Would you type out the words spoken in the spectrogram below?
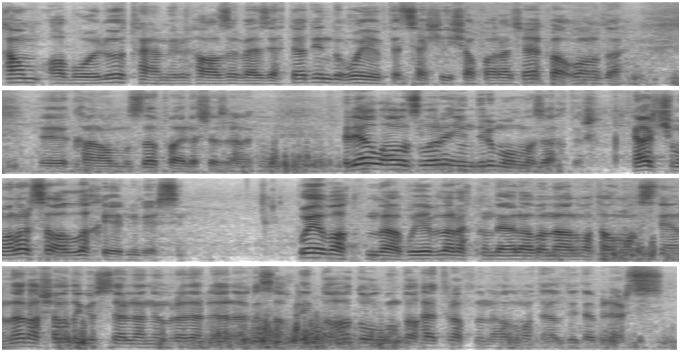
tam aboylu, təmiri hazır vəziyyətdədir. İndi o evdə çəkiliş aparacaq və onu da e, kanalımızda paylaşacağıq. Real alıcılara endirim olunacaqdır. Hər kim alarsa Allah xeyrini versin. Bu ev haqqında, bu evlər haqqında əlavə məlumat almaq istəyənlər aşağıda göstərilən nömrələrlə əlaqə saxlayıb daha dolğun, daha ətraflı məlumat əldə edə bilərsiniz.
